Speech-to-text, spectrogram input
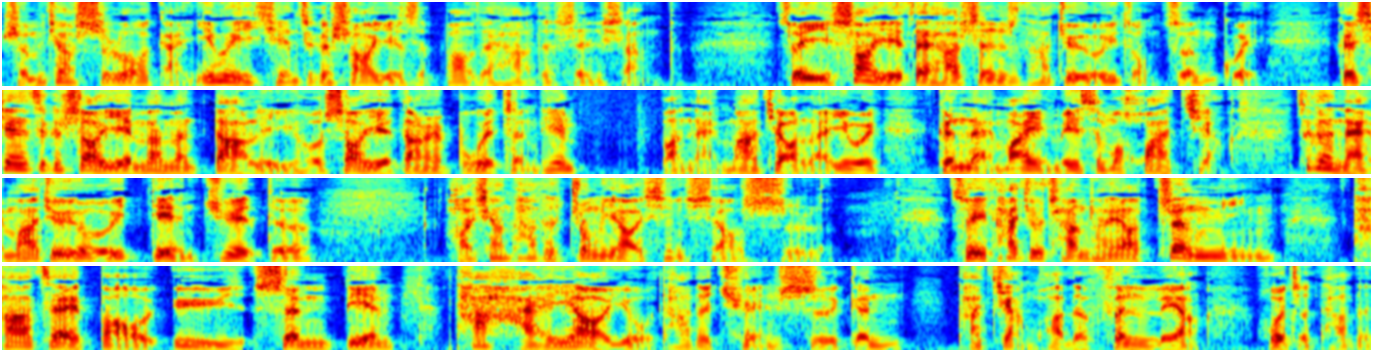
什么叫失落感？因为以前这个少爷是抱在她的身上的，所以少爷在他身上他就有一种尊贵。可现在这个少爷慢慢大了以后，少爷当然不会整天把奶妈叫来，因为跟奶妈也没什么话讲。这个奶妈就有一点觉得，好像它的重要性消失了，所以他就常常要证明他在宝玉身边，他还要有他的权势，跟他讲话的分量或者他的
